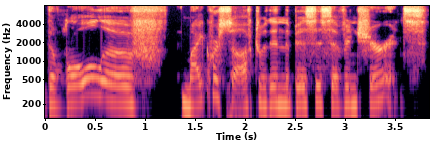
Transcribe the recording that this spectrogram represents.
the role of Microsoft within the business of insurance.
